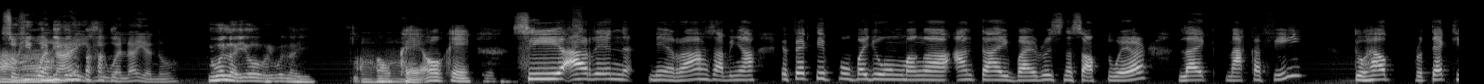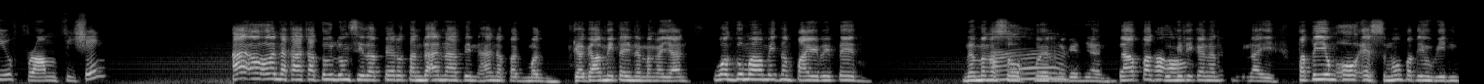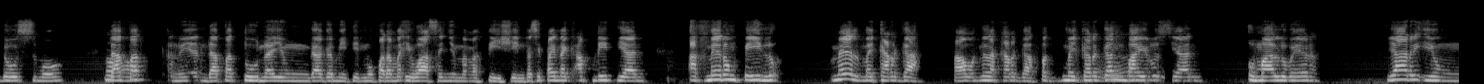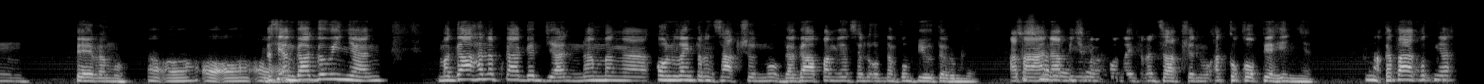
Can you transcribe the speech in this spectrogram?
So Ah. Hindi hiwalay, hiwalay ano. Hiwalay, oh, hiwalay. Ah. Okay, okay. Si Aren Nera, sabi niya, effective po ba yung mga antivirus na software like McAfee to help protect you from phishing? Ah, oo, nakakatulong sila pero tandaan natin ha na pag maggagamit tayo ng mga yan, huwag gumamit ng pirated na mga Ah. software na ganyan. Dapat Oo. bumili ka ng tunay. Pati yung OS mo, pati yung Windows mo, Oo. dapat ano yan, dapat tunay yung gagamitin mo para maiwasan yung mga phishing. Kasi pag nag-update yan at merong payload, Mel, may karga. Tawag nila karga. Pag may kargang Mhm. virus yan o malware, yari yung pera mo. Oo, oo, oo. Kasi ang gagawin niyan, maghahanap ka agad yan ng mga online transaction mo. Gagapang yan sa loob ng computer mo. At Sus, hahanapin yung mga online transaction mo at kukopyahin niya. Naku. Katakot nga.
